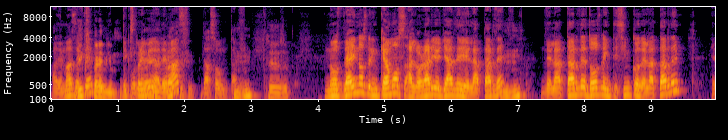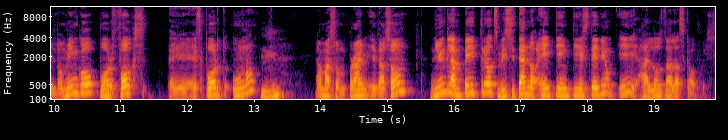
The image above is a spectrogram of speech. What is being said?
Además de VIX Premium. VIX Premium, además, Dazón también. sí, sí. Nos, de ahí nos brincamos al horario ya de la tarde. De la tarde, 2.25 de la tarde. El domingo por Fox eh, Sport 1, Amazon Prime y Dazón. New England Patriots visitando ATT Stadium y a los Dallas Cowboys.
